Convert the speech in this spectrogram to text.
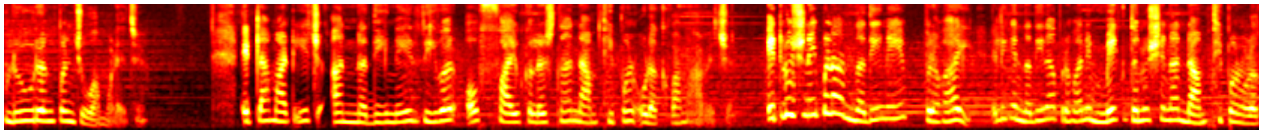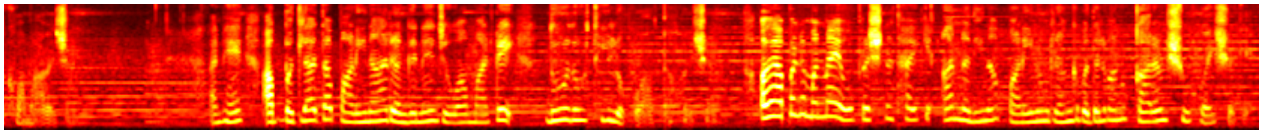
બ્લુ રંગ પણ જોવા મળે છે. એટલા માટે જ આ નદીને રિવર ઓફ ફાઇવ કલર્સના નામથી પણ ઓળખવામાં આવે છે. એટલું જ નહીં, પણ આ નદીને પ્રવાહી, એટલે કે નદીના પ્રવાહને મેઘધનુષ્યના નામથી પણ ઓળખવામાં આવે છે. અને આ બદલાતા પાણીના રંગને જોવા માટે દૂર દૂરથી લોકો આવતા હોય છે. હવે આપણને મનમાં એવો પ્રશ્ન થાય કે આ નદીના પાણીનો રંગ બદલવાનું કારણ શું હોઈ શકે?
